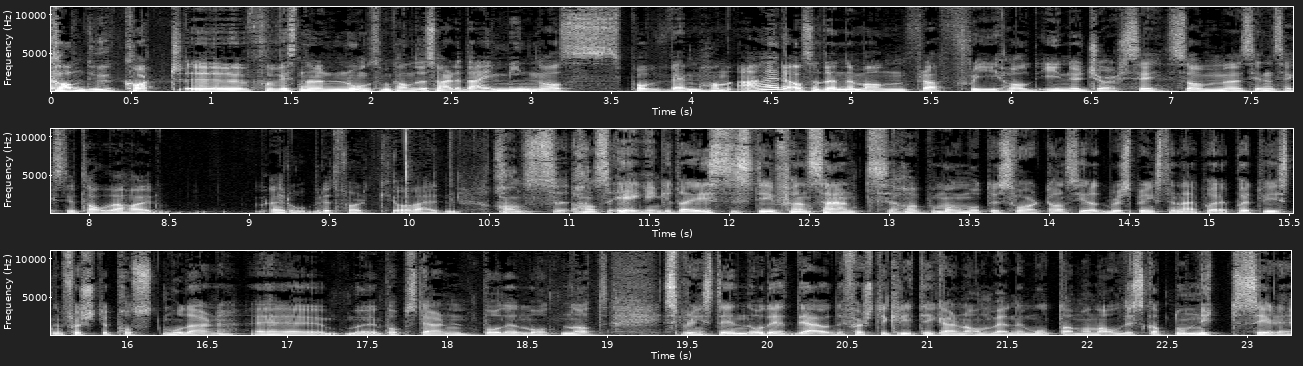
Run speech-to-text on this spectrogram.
Kan du kort, eh, for hvis det er noen som kan det, så er det deg, minne oss på hvem han er? Altså denne mannen fra Freehold i New Jersey, som eh, siden 60-tallet har erobret folk og verden. Hans, hans egen gitarist, Steve Van Sant, har på mange måter svart. Han sier at Bruce Springsteen er på, på et vis den første postmoderne eh, popstjernen på den måten at Springsteen Og det, det, er jo det første kritikeren anvender mot ham. Han har aldri skapt noe nytt, sier de.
